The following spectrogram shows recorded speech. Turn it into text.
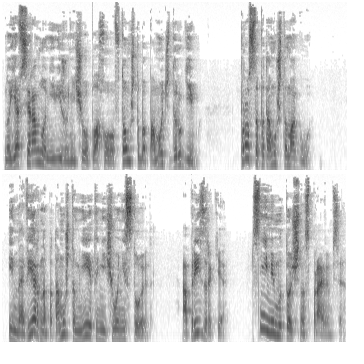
но я все равно не вижу ничего плохого в том, чтобы помочь другим. Просто потому что могу. И, наверное, потому что мне это ничего не стоит. А призраки? С ними мы точно справимся».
